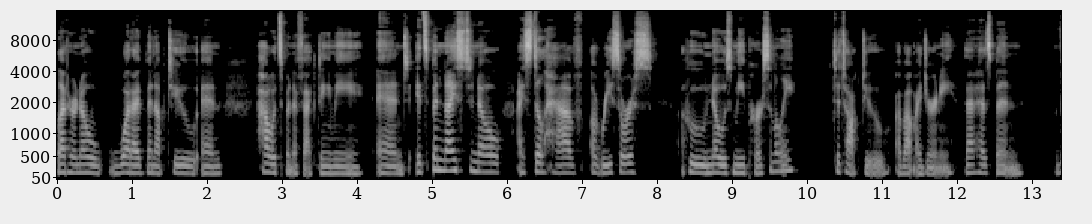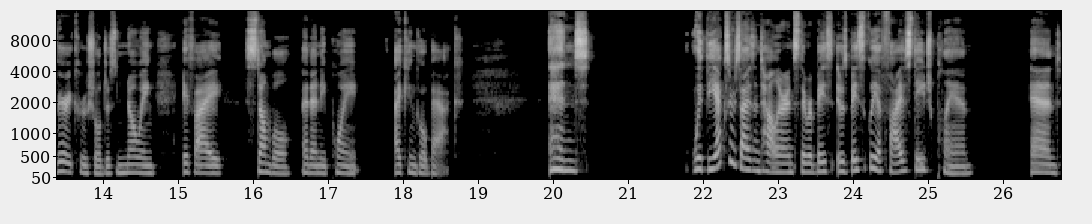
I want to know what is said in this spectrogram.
let her know what I've been up to and how it's been affecting me. And it's been nice to know I still have a resource who knows me personally to talk to about my journey. That has been very crucial, just knowing if I stumble at any point, I can go back. And with the exercise intolerance, they were bas- it was basically a five stage plan. And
